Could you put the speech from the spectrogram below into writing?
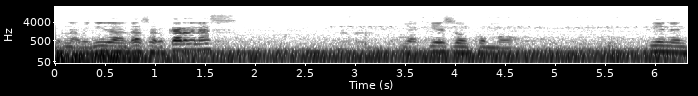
con la avenida Lázaro Cárdenas. Y aquí es como tienen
